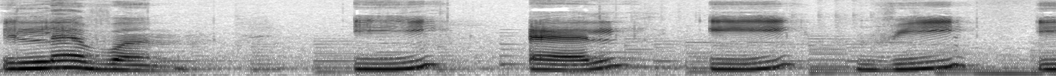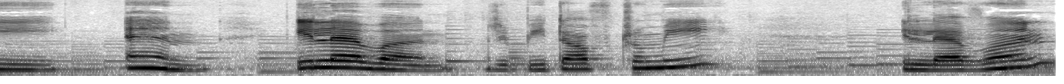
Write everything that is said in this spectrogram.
11 E L E V E N. 11 repeat after me. 11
